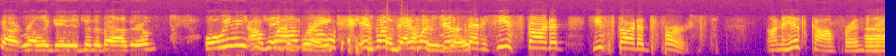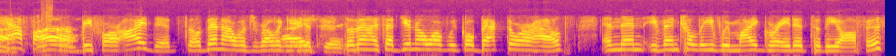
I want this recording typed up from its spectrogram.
got relegated to the bathroom. Well, we need to Uh, take well, a break. no, it was it was just break. that he started he started first on his conference a Ah, half hour ah. before I did. So then I was relegated. I so then I said, you know what? We go back to our house, and then eventually we migrated to the office.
